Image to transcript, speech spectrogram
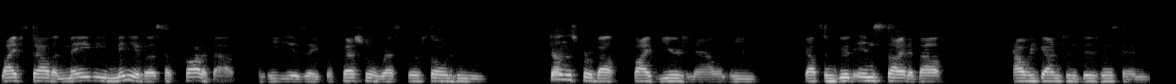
lifestyle that maybe many of us have thought about. And he is a professional wrestler, someone who's done this for about five years now, and he's got some good insight about how he got into the business and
